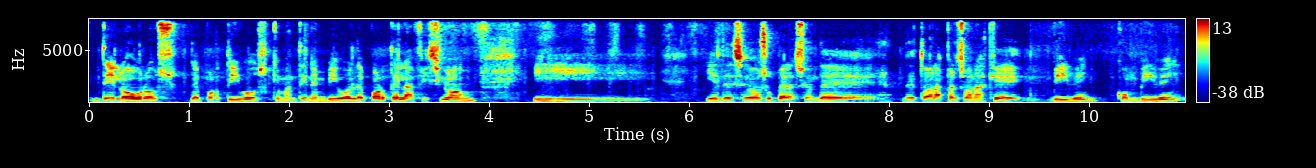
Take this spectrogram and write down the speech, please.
de logros deportivos que mantienen vivo el deporte, la afición y, el deseo de superación de, todas las personas que viven, conviven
